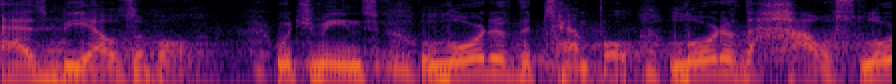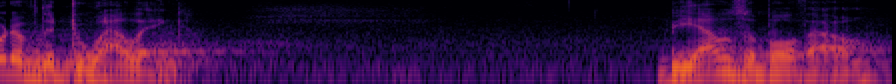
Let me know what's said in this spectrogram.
as Beelzebul, which means Lord of the temple, Lord of the house, Lord of the dwelling. Beelzebul, though,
